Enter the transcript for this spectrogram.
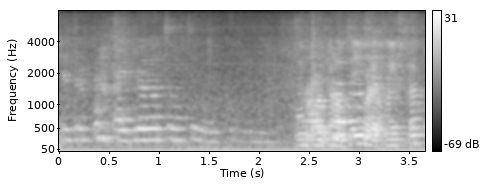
È. Hai provato notevole. È un voto notevole questo?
